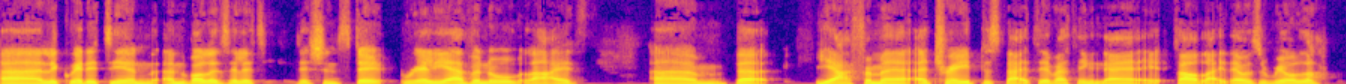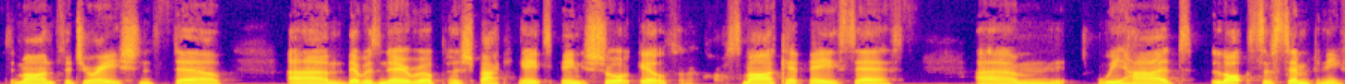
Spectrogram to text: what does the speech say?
uh, liquidity and, and volatility conditions don't really ever normalize. Um, but yeah, from a, a, trade perspective, I think that it felt like there was a real lack of demand for duration still. Um, there was no real pushback against being short gilts on a cross market basis. Um, we had lots of sympathy,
